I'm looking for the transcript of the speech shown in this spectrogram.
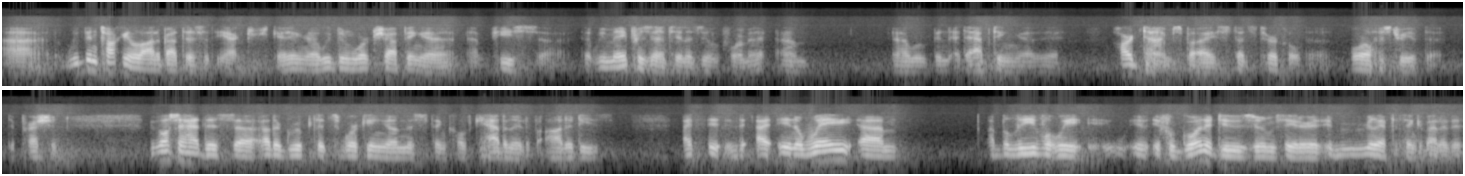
Uh, we've been talking a lot about this at the Actors Gang. Uh, we've been workshopping a, a piece uh, that we may present in a Zoom format. Um, uh, we've been adapting uh, the Hard Times by Studs Terkel, the oral history of the Depression. We've also had this uh, other group that's working on this thing called Cabinet of Oddities. I, I, in a way, um, I believe what we if we're going to do Zoom theater, it, we really have to think about it as,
